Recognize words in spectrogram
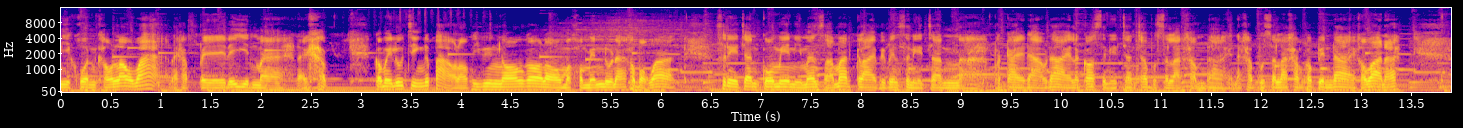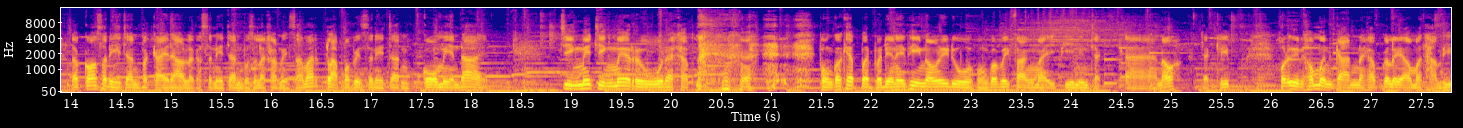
มีคนเขาเล่าว่านะครับไปได้ยินมานะครับ ก็ไม่รู้จริงหรือเปล่าหรอกพี่น้องก็ลองมาคอมเมนต์ดูนะเขาบอกว่าเสน่ห์จันโกเมนนี่มันสามารถกลายไปเป็นเสน่ห์จันประกายดาวได้ แล้วก็เสน่ห์จันเจ้าบุษราคำได้นะครับ บุษราคำก็เป็นได้เขาว่านะ แล้วก็เสน่ห์จันประกายดาวแล้วก็เสน่ห์จันบุษราคำเนี่ยสามารถกลับมาเป็นเสน่ห์จันโกเมนได้ จริงไม่จริงไม่รู้นะครับ ผมก็แค่เปิดประเด็นให้พี่น้องได้ดู ผมก็ไปฟังมาอีกทีนึงจากอ่าเนาะจากคลิปคนอื่นเขาเหมือนกันนะครับ ก็เลยเอามาถามพี่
